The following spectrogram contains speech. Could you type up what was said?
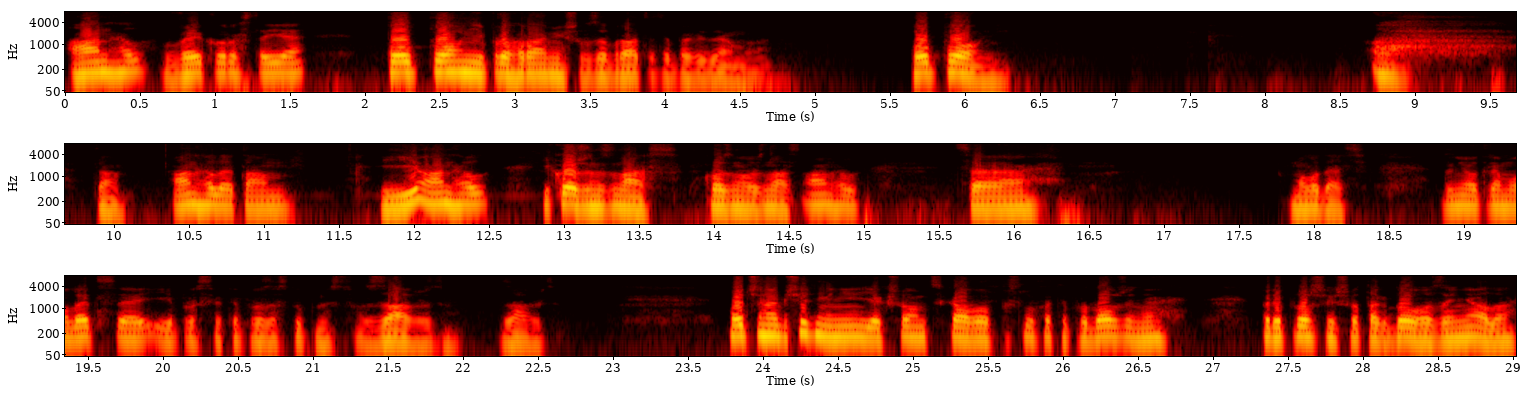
ангел використає по повній програмі, щоб забрати тебе від демона. По повній. Так. Ангели там, її ангел, і кожен з нас, кожного з нас ангел, це молодець. До нього треба молитися і просити про заступництво. Завжди. Завжди. Отже, напишіть мені, якщо вам цікаво послухати продовження. Перепрошую, що так довго зайняло,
